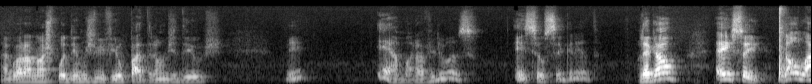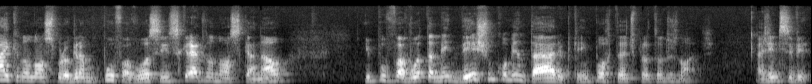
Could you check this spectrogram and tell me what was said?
Agora nós podemos viver o padrão de Deus. E é maravilhoso. Esse é o segredo. Legal? É isso aí. Dá um like no nosso programa, por favor, se inscreve no nosso canal e, por favor, também deixe um comentário, porque é importante para todos nós. A gente se vê.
